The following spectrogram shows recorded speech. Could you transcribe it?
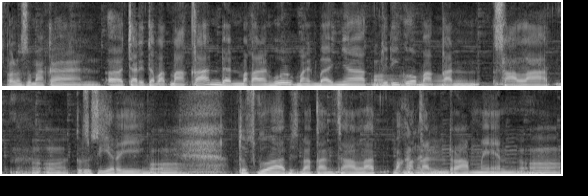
Kalau langsung makan Eh, cari tempat makan dan makanan gue lumayan banyak. Jadi gue makan salad Heeh, terus piring. Heeh. Terus gue habis makan salad Makan makan, ramen Heeh.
